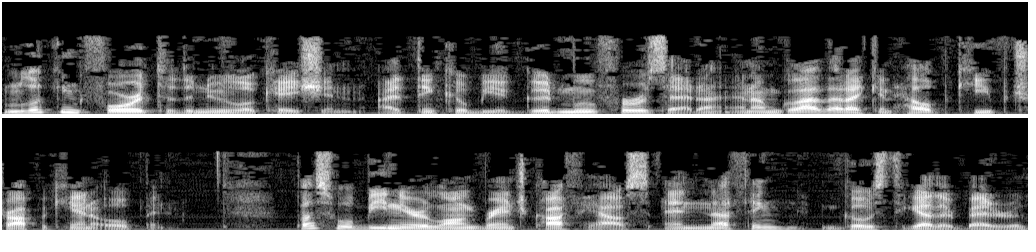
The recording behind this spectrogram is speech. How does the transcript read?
I'm looking forward to the new location. I think it'll be a good move for Rosetta, and I'm glad that I can help keep Tropicana open. Plus, we'll be near Long Branch Coffee House, and nothing goes together better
